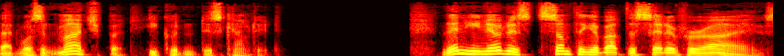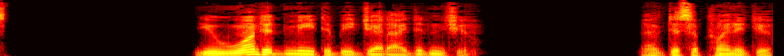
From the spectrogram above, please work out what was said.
That wasn't much, but he couldn't discount it. Then he noticed something about the set of her eyes. You wanted me to be Jedi, didn't you? I've disappointed you.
